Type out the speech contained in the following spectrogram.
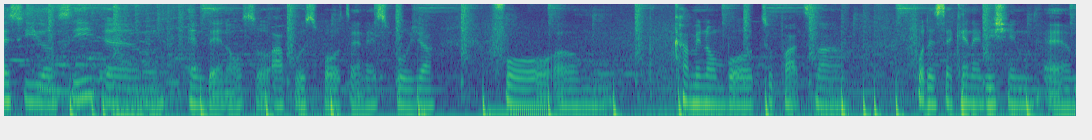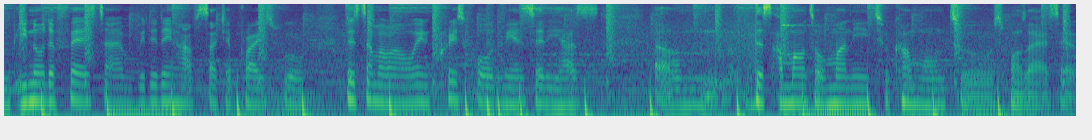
SCULC um, and then also Afro Sport and Exposure for um, coming on board to partner for the second edition. Um, you know, the first time we didn't have such a prize pool. This time around, when Chris called me and said he has um, this amount of money to come on to sponsor, I said,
